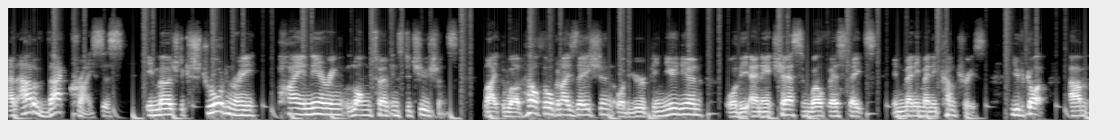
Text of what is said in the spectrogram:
And out of that crisis emerged extraordinary pioneering long term institutions like the World Health Organization or the European Union or the NHS and welfare states in many, many countries. You've got, um,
